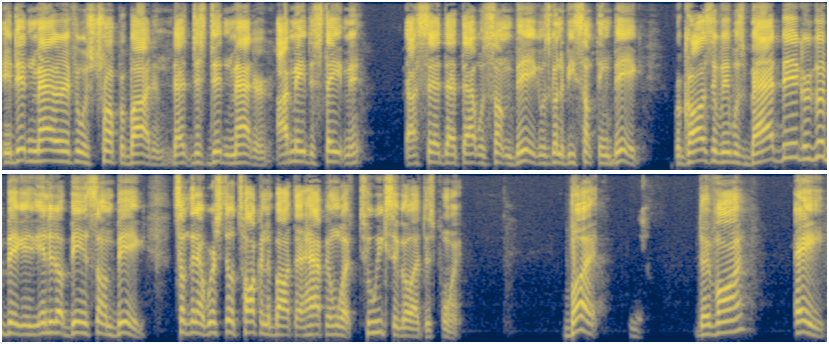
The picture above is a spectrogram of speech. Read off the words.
It didn't matter if it was Trump or Biden. That just didn't matter. I made the statement. I said that that was something big. It was going to be something big. Regardless if it was bad big or good big, it ended up being something big. Something that we're still talking about that happened, what, two weeks ago at this point. But Devon, hey,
